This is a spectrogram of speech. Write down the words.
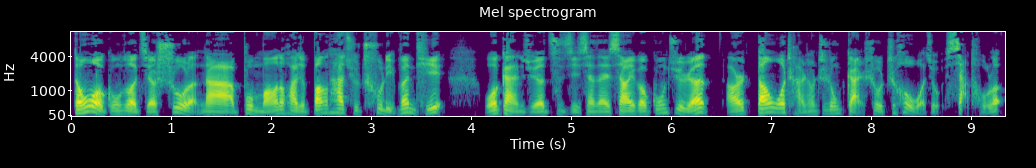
等我工作结束了，那不忙的话就帮他去处理问题。我感觉自己现在像一个工具人，而当我产生这种感受之后，我就下头了，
